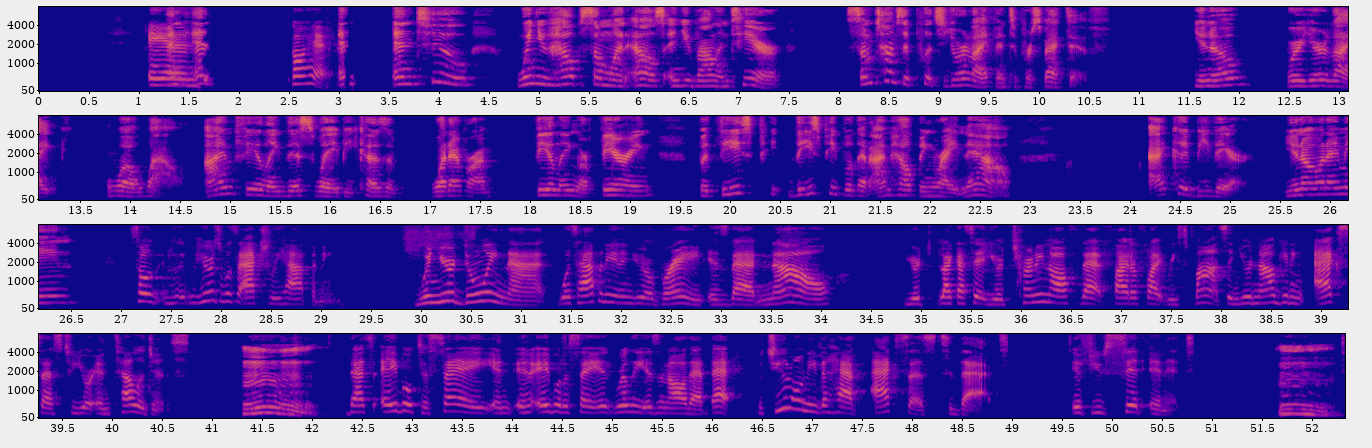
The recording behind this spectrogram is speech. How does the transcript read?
And, And and go ahead. and and two, when you help someone else and you volunteer, sometimes it puts your life into perspective. You know, where you're like, well, wow, I'm feeling this way because of whatever I'm feeling or fearing, but these these people that I'm helping right now, I could be there. You know what I mean? So here's what's actually happening. When you're doing that, what's happening in your brain is that now you're, like I said, you're turning off that fight or flight response and you're now getting access to your intelligence Mm. that's able to say and, and able to say it really isn't all that bad. But you don't even have access to that if you sit in it. Mm.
